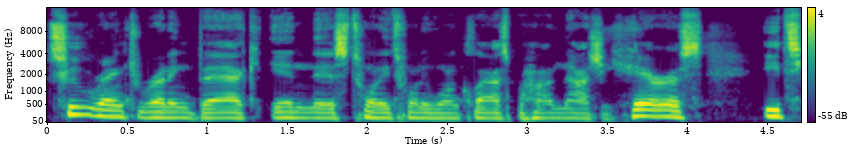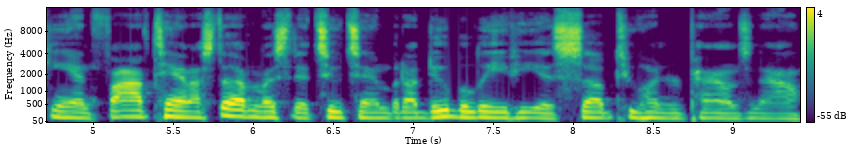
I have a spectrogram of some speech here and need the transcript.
two ranked running back in this 2021 class behind Najee Harris. Etienne 5'10. I still haven't listed at 210, but I do believe he is sub 200 pounds now.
